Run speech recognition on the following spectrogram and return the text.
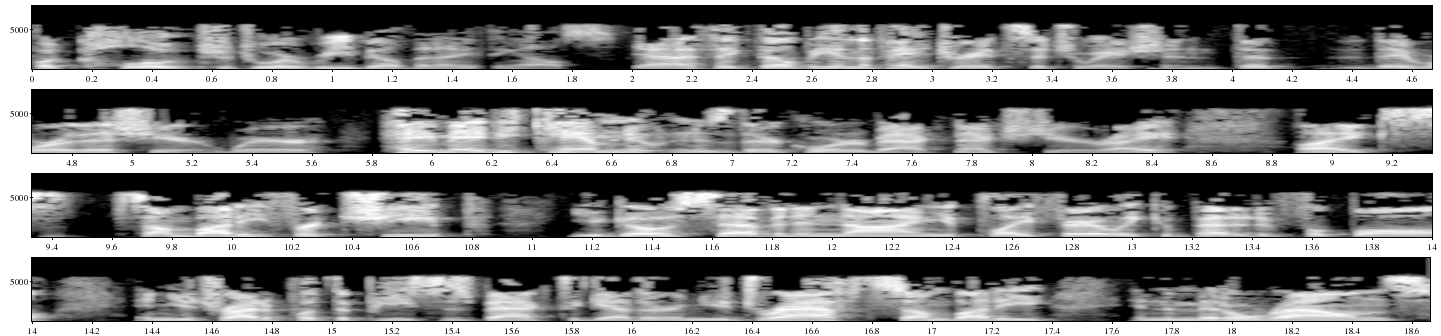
but closer to a rebuild than anything else. Yeah, I think they'll be in the Patriots situation that they were this year, where hey, maybe Cam Newton is their quarterback next year, right? Like somebody for cheap. You go seven and nine, you play fairly competitive football, and you try to put the pieces back together, and you draft somebody in the middle rounds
